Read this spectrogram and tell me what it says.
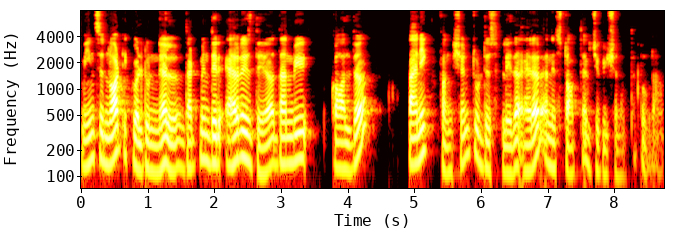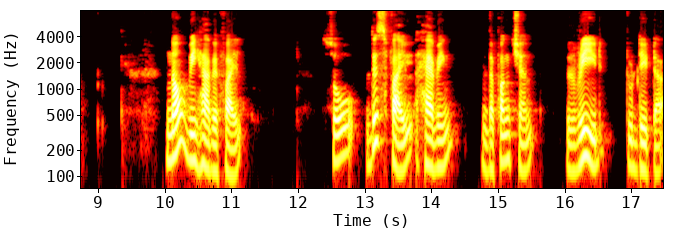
means not equal to null that means the error is there then we call the panic function to display the error and stop the execution of the program. Now we have a file so, this file having the function read to data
